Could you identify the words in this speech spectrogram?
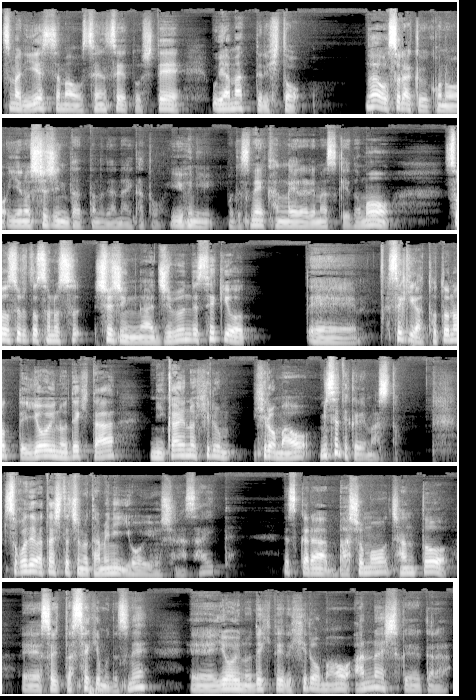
つまりイエス様を先生として敬ってる人がおそらくこの家の主人だったのではないかというふうにもですね、考えられますけれども、そうするとその主人が自分で席を、えー、席が整って用意のできた2階の広間を見せてくれますと。そこで私たちのために用意をしなさいって。ですから場所もちゃんと、えー、そういった席もですね、えー、用意のできている広間を案内してくれるから、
